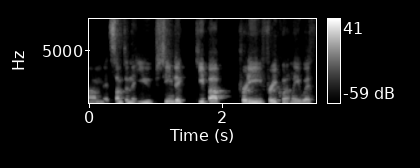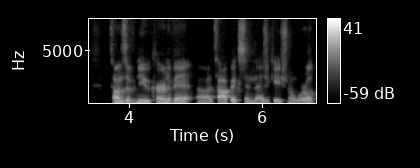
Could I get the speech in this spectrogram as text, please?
Um, it's something that you seem to keep up pretty frequently with tons of new current event uh, topics in the educational world.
